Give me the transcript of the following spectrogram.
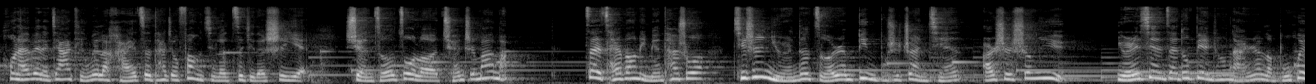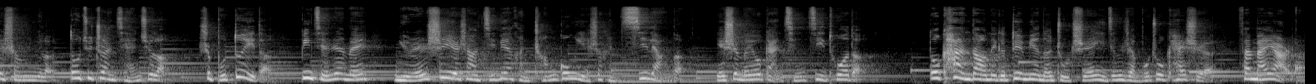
后来为了家庭，为了孩子，她就放弃了自己的事业，选择做了全职妈妈。在采访里面，她说：“其实女人的责任并不是赚钱，而是生育。”女人现在都变成男人了，不会生育了，都去赚钱去了，是不对的，并且认为女人事业上即便很成功，也是很凄凉的，也是没有感情寄托的。都看到那个对面的主持人已经忍不住开始翻白眼了。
